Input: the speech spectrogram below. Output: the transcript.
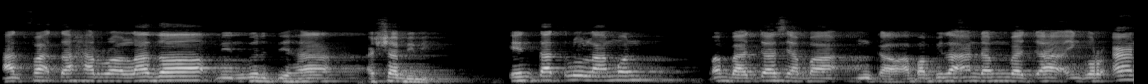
Adfa taharra ladha min wirdiha asyabimi. Intatlu lamun membaca siapa engkau. Apabila anda membaca Al-Quran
